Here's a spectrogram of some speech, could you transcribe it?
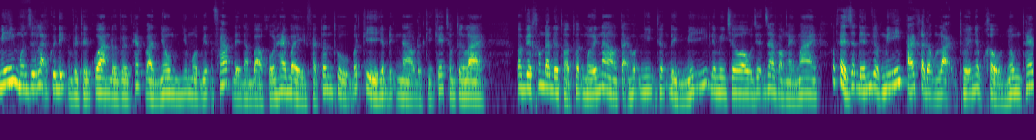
Mỹ muốn giữ lại quy định về thuế quan đối với thép và nhôm như một biện pháp để đảm bảo khối 27 phải tuân thủ bất kỳ hiệp định nào được ký kết trong tương lai. Và việc không đạt được thỏa thuận mới nào tại hội nghị thượng đỉnh Mỹ Liên minh châu Âu diễn ra vào ngày mai có thể dẫn đến việc Mỹ tái khởi động lại thuế nhập khẩu nhôm thép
